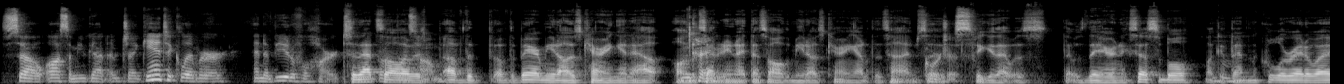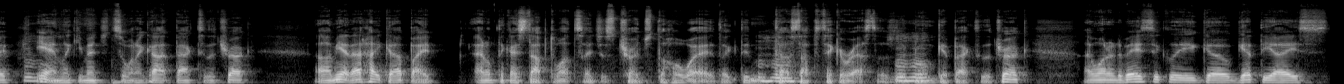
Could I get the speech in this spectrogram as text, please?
so awesome. You've got a gigantic liver and a beautiful heart. so that's all I was home. of the of the bear meat. I was carrying it out on Okay. Saturday night. That's all the meat I was carrying out at the time. So Gorgeous. I figure that was that was there and accessible. I'll Mm-hmm. that in the cooler right away. Yeah, and like you mentioned, so when I got back to the truck, um, yeah, that hike up, I I don't think I stopped once. I just trudged the whole way. Like didn't Mm-hmm. t- stop to take a rest. I was like, boom, get back to the truck. I wanted to basically go get the ice,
